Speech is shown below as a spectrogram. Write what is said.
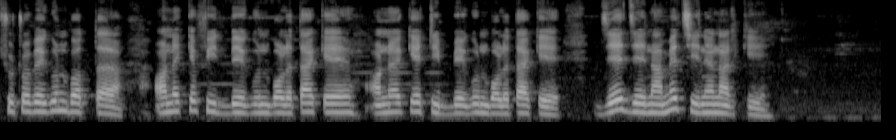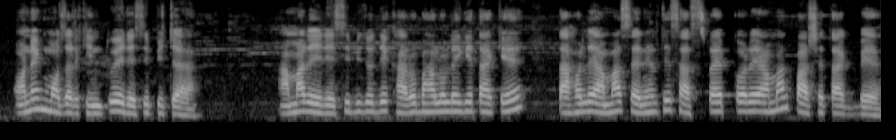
ছোটো বেগুন ভর্তা অনেকে ফিট বেগুন বলে থাকে অনেকে টিপ বেগুন বলে থাকে যে যে নামে চিনেন আর কি। অনেক মজার কিন্তু এই রেসিপিটা আমার এই রেসিপি যদি কারও ভালো লেগে থাকে, তাহলে আমার চ্যানেলটি সাবস্ক্রাইব করে আমার পাশে থাকবেন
